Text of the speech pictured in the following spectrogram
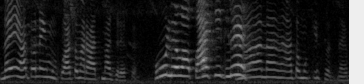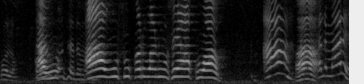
નહીં આ તો નહીં મૂકું આ તો મારા હાથમાં જ રહેશે. હું લેવા પાકીટ લે? ના ના ના આ તો મૂકીશ જ નહીં બોલો. આ હું શું છે તમારે? આ હું શું કરવાનું છે આખું આમ. આ? હા. અને મારે?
